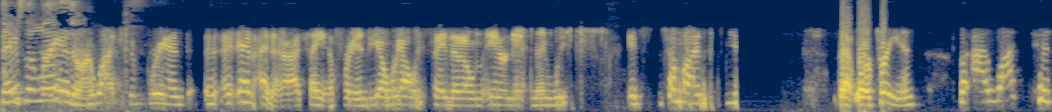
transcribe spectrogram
there's a a friend, I watched a friend, and, and I, I say a friend. You know, we always say that on the internet, and then we, it's somebody that we're friends. But I watched his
